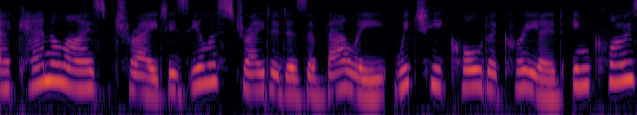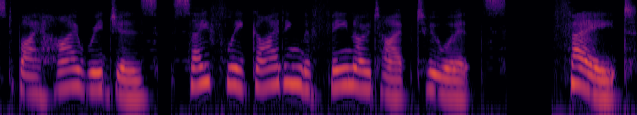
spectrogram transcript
a canalized trait is illustrated as a valley which he called a creode enclosed by high ridges, safely guiding the phenotype to its fate.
